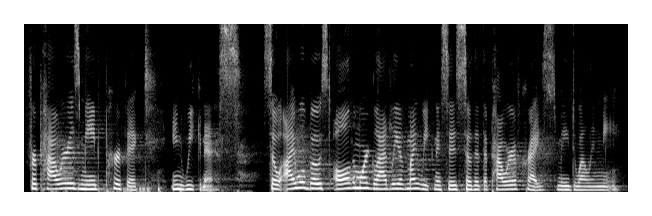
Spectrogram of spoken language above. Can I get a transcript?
For power is made perfect in weakness. So I will boast all the more gladly of my weaknesses so that the power of Christ may dwell in me.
